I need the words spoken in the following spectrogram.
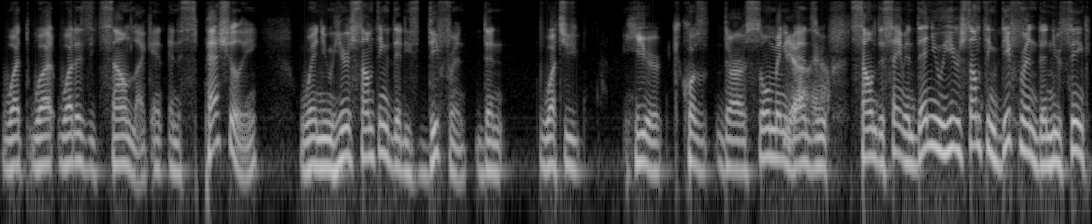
what what what does it sound like? And, and especially when you hear something that is different than what you hear, because there are so many yeah, bands yeah. who sound the same, and then you hear something different, then you think,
